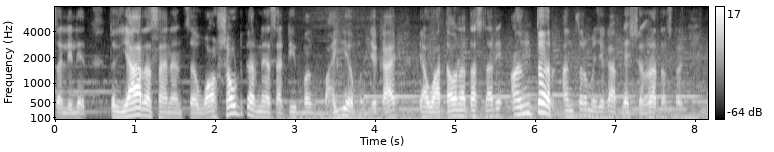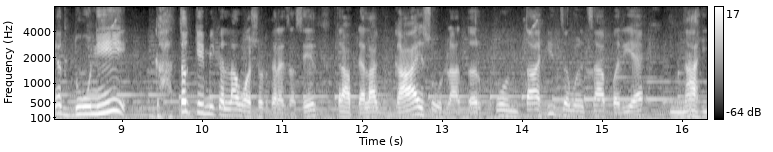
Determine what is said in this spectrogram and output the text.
चाललेले आहेत. तर या रसायनांचं वॉशआउट करण्यासाठी मग बाह्य म्हणजे काय? या वातावरणात असणारे अंतर अंतर म्हणजे काय? आपल्या शरीरात असणारे या दोन्ही घातक केमिकलला वॉशआउट करायचं असेल तर आपल्याला गाय सोडला तर कोणताही जवळचा पर्याय नाही.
